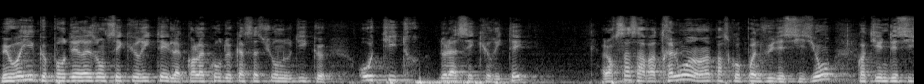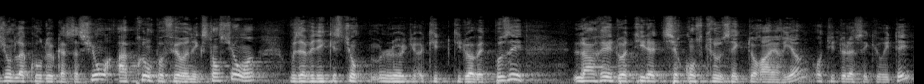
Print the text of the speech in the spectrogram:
Mais vous voyez que pour des raisons de sécurité, quand la Cour de cassation nous dit que au titre de la sécurité, alors ça, ça va très loin, hein, parce qu'au point de vue décision, quand il y a une décision de la Cour de cassation, après on peut faire une extension. Hein. Vous avez des questions qui, doivent être posées. L'arrêt doit-il être circonscrit au secteur aérien, au titre de la sécurité?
